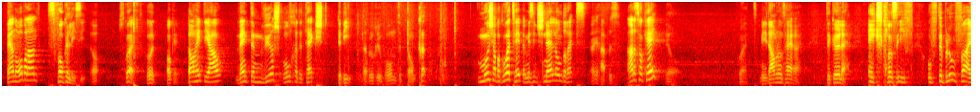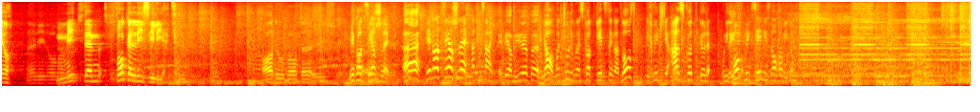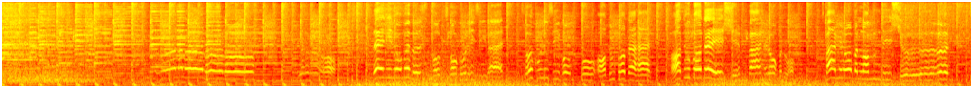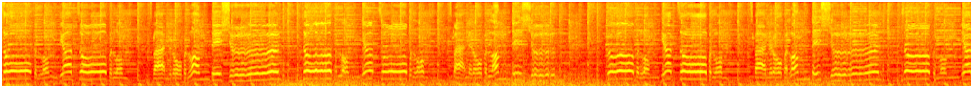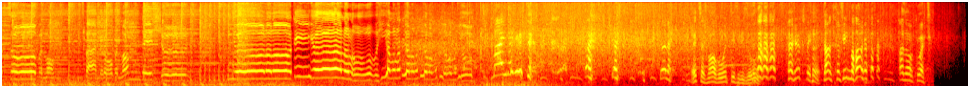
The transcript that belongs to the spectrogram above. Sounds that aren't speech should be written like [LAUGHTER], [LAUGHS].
Berner Oberland, das Vogelisi. Ja, Ist gut? gut. Okay. Da hätte ich auch, wenn du den würdest, brauchen den Text dabei. Den brauche ich auf 100. Danke. Musst aber gut heben, wir sind schnell unterwegs. Ja, ich habe es. Alles okay? Ja. Gut. Meine Damen und Herren, der Gölle, exklusiv auf der Blue Fire mit dem Vogelisi-Lied. Ah, du Boden ist... Mir geht's sehr schlecht. Äh, Mir geht's sehr schlecht, habe ich gesagt. ich bin am Üben. Ja, aber Entschuldigung, es geht jetzt dann gerade los. Ich wünsche dir alles Gute, Gölle. Und ich Liebe. hoffe, wir sehen uns nachher wieder. Wenn ich nur wüsste, wo das Vogelisi wär. Das Vogelisi kommt von Adelboden her. Adelboden ist im Berner Oberland. Das Berner Oberland ist schön. Das Oberland, ja, das Oberland. Das Berner Oberland ist schön. Das Oberland, ja, das Oberland. Das Berner Oberland ist schön. Das Oberland, ja, das Oberland. Das Berner Oberland ist schön. Das Oberland, ja, das Oberland. Das Berner Oberland ist schön. Die Jololo. Meine Güte! Jetzt hast du mal eine gute Frisur. [LAUGHS] danke vielmals. Also gut.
